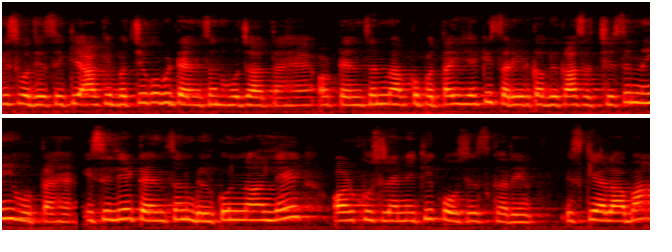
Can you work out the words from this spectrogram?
जिस वजह से कि आपके बच्चे को भी टेंशन हो जाता है और टेंशन में आपको पता ही है कि शरीर का विकास अच्छे से नहीं होता है। इसीलिए टेंशन बिल्कुल ना लें और खुश रहने की कोशिश करें। इसके अलावा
